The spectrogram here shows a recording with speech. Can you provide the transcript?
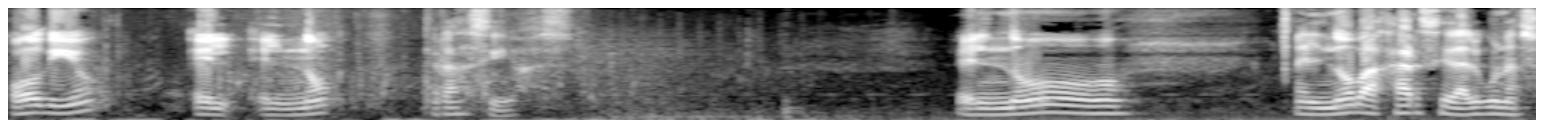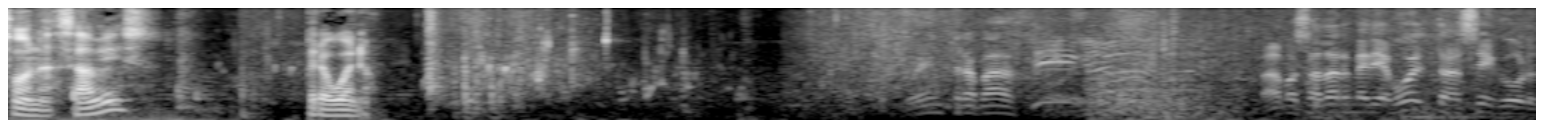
Odio el, el no. Gracias. El no. El no bajarse de alguna zona, ¿sabes? Pero bueno. Buen trabajo. Vamos a dar media vuelta, Sigurd.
